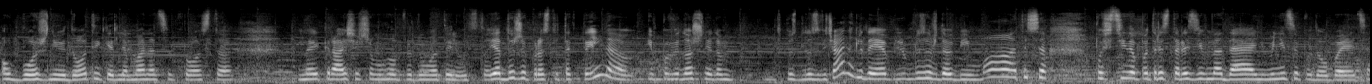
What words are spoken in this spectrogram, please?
Обожнюю дотики. Для мене це просто найкраще, що могло придумати людство. Я дуже просто тактильна і по відношенню там. Типу, для звичайних людей я люблю завжди обійматися постійно по 300 разів на день. Мені це подобається.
